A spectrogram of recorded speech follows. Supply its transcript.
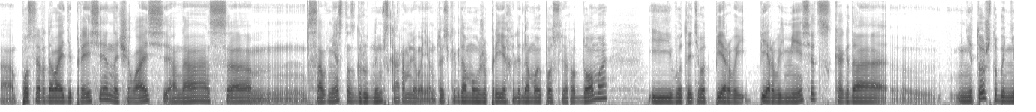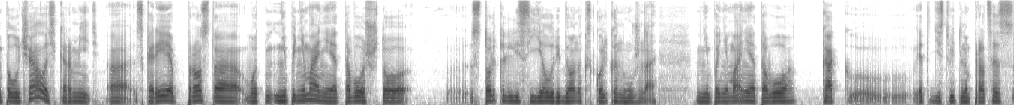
А Послеродовая депрессия началась, она с, ам, совместно с грудным вскармливанием. То есть, когда мы уже приехали домой после роддома, и вот эти вот первый, первый месяц, когда э, не то чтобы не получалось кормить, а скорее просто вот непонимание того, что э, столько ли съел ребенок, сколько нужно, непонимание того, как э, это действительно процесс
